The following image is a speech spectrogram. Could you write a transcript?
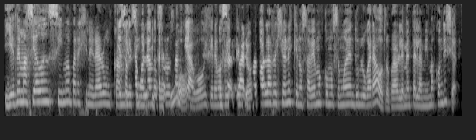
Y es demasiado encima para generar un Y cambio. eso que estamos hablando solo. Santiago y queremos O sea, claro. a todas las regiones que no sabemos cómo se mueven de un lugar a otro, probablemente en las mismas condiciones.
